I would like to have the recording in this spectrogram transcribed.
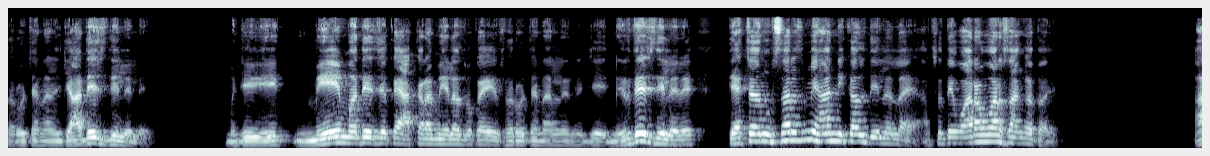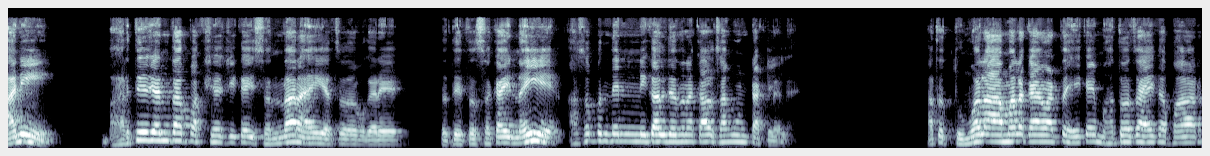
सर्वोच्च न्यायालयाने जे आदेश दिलेले म्हणजे एक मे मध्ये जे काही अकरा मेला जो काही सर्वोच्च न्यायालयाने जे निर्देश दिलेले त्याच्यानुसारच मी हा निकाल दिलेला आहे असं ते वारंवार सांगत आहे आणि भारतीय जनता पक्षाची काही संधान आहे याचं वगैरे तर ते तसं काही नाहीये असं पण त्यांनी निकाल देताना काल सांगून टाकलेलं आहे. आता तुम्हाला आम्हाला काय वाटतं हे काही महत्वाचं आहे का फार?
